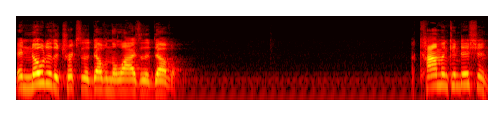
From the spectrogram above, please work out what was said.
and no to the tricks of the devil and the lies of the devil. A common condition.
